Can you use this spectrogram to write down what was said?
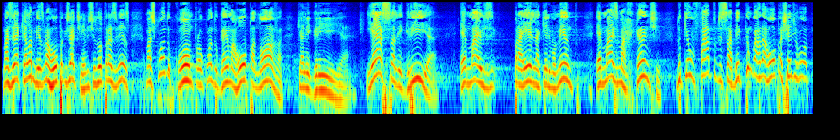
Mas é aquela mesma roupa que já tinha vestido outras vezes. Mas quando compra ou quando ganha uma roupa nova, que alegria. E essa alegria é mais, para ele naquele momento, é mais marcante do que o fato de saber que tem um guarda-roupa cheio de roupa.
